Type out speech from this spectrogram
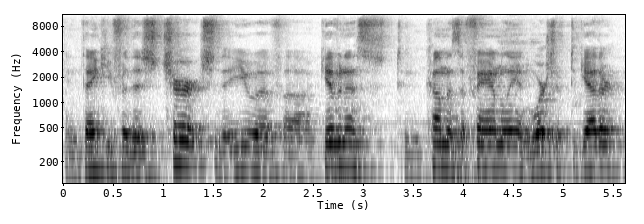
And thank you for this church that you have uh, given us to come as a family and worship together.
